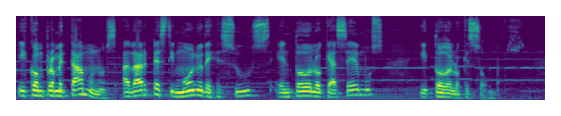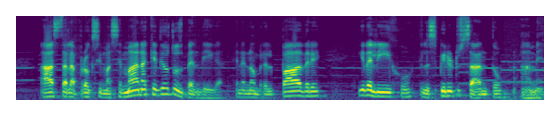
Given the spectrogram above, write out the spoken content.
y comprometámonos a dar testimonio de Jesús en todo lo que hacemos y todo lo que somos. Hasta la próxima semana, que Dios los bendiga. En el nombre del Padre, y del Hijo, del Espíritu Santo. Amén.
